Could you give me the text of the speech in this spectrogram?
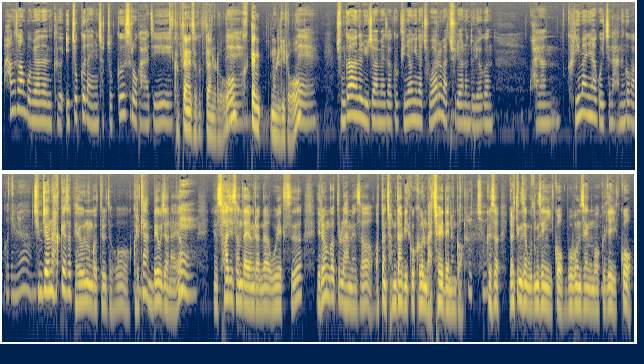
항상 보면은 그 이쪽 끝 아니면 저쪽 끝으로 가지. 극단에서 극단으로 네. 흑백 논리로 네. 중간을 유지하면서 그 균형이나 조화를 맞추려는 노력은 과연 그리 많이 하고 있지는 않은 것 같거든요. 심지어는 학교에서 배우는 것들도 그렇게 안 배우잖아요. 네. 사지선다형이란가 OX 이런 것들로 하면서 어떤 정답이 있고 그걸 맞춰야 되는 거. 그렇죠. 그래서 열등생, 우등생이 있고 모범생 뭐 그게 있고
